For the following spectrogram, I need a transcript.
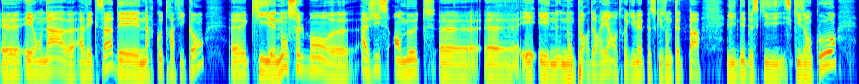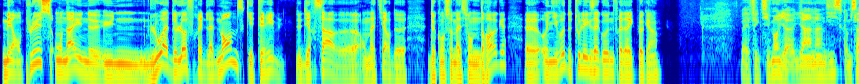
et on a avec ça des narcotrafiquants euh, qui non seulement euh, agissent en meute euh, et, n'ont peur de rien, entre guillemets, parce qu'ils n'ont peut-être pas l'idée de ce qu'ils encourent, mais en plus, on a une, une loi de l'offre et de la demande, ce qui est terrible de dire ça en matière de, de, consommation de drogue, au niveau de tout l'Hexagone, Frédéric Ploquin. Bah, effectivement, il y, a, un indice comme ça.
